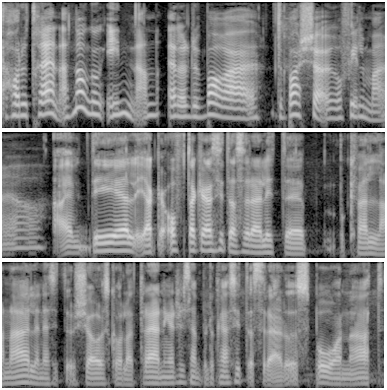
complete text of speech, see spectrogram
har du tränat någon gång innan eller du bara, du bara kör och filmar? Och... Del, jag, ofta kan jag sitta sådär lite på kvällarna eller när jag sitter och kör och ska hålla träningar till exempel, då kan jag sitta sådär och spåna att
